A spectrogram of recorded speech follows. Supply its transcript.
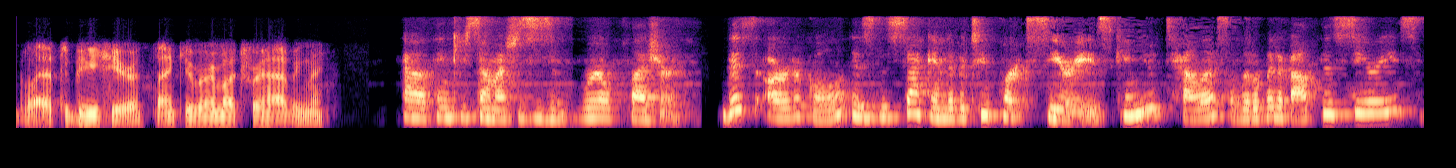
Glad to be here. Thank you very much for having me. Oh, thank you so much. This is a real pleasure. This article is the second of a two part series. Can you tell us a little bit about this series?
